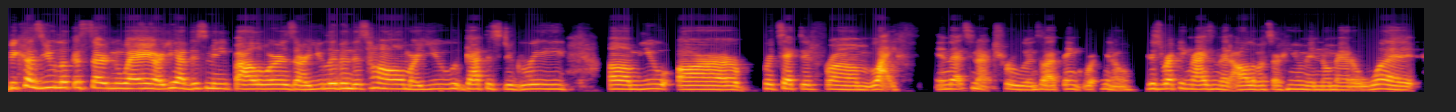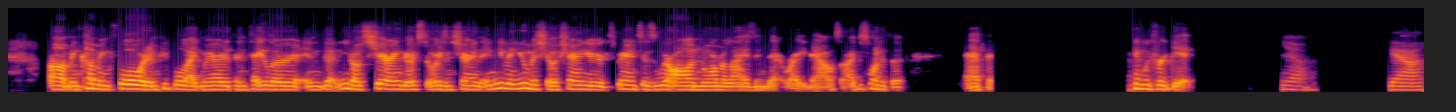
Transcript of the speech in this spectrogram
because you look a certain way or you have this many followers or you live in this home or you got this degree um, you are protected from life and that's not true and so i think you know just recognizing that all of us are human no matter what um, and coming forward and people like meredith and taylor and you know sharing their stories and sharing and even you michelle sharing your experiences we're all normalizing that right now so i just wanted to add that. I think we forget. Yeah. Yeah.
